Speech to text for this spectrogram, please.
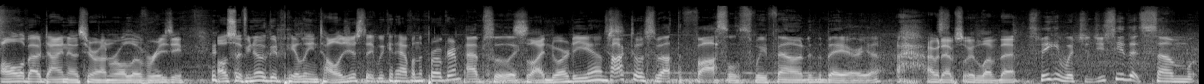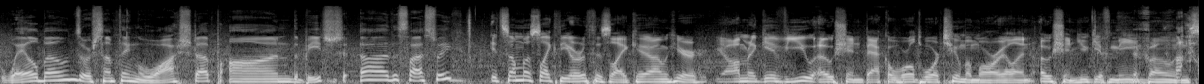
All about dinos here on Rollover Easy. Also, if you know a good paleontologist that we could have on the program, Absolutely. slide into our DMs. Talk to us about the fossils we found in the Bay Area. I would absolutely love that. Speaking of which, did you see that some whale bones or something washed up on the beach uh, this last week? It's almost like the Earth is like, um, here, I'm going to give you, Ocean, back a World War II memorial, and Ocean, you give me bones.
